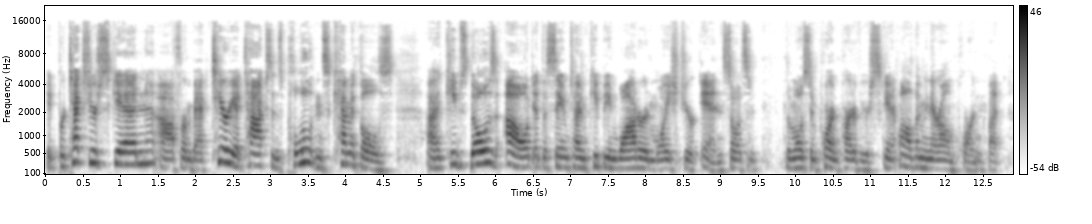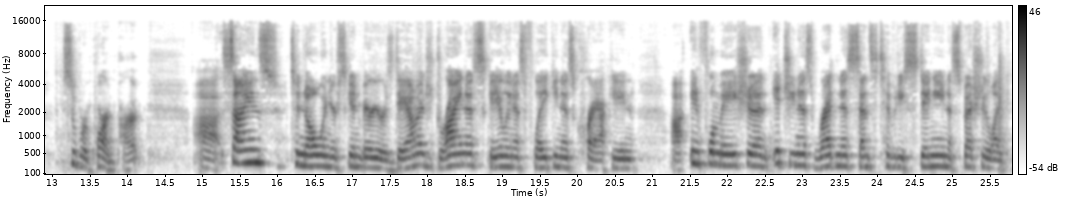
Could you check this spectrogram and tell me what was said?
it protects your skin uh, from bacteria, toxins, pollutants, chemicals. Uh, keeps those out at the same time keeping water and moisture in. So it's the most important part of your skin. Well, I mean, they're all important, but super important part. Uh, signs to know when your skin barrier is damaged, dryness, scaliness, flakiness, cracking, uh, inflammation, itchiness, redness, sensitivity, stinging, especially like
